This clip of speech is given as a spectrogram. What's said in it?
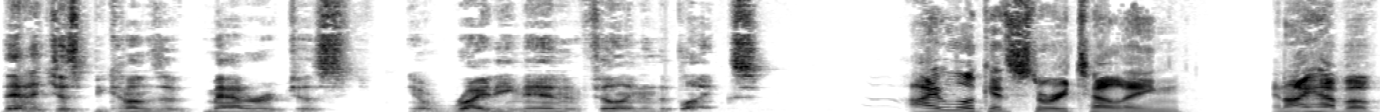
then it just becomes a matter of just, you know, writing in and filling in the blanks. I look at storytelling and I have a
